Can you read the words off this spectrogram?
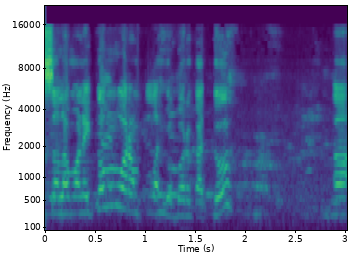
Assalamualaikum warahmatullahi wabarakatuh. Uh,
